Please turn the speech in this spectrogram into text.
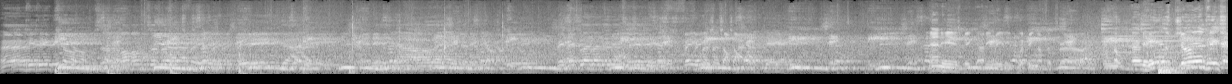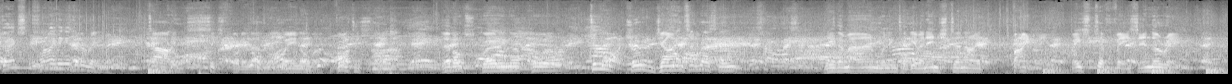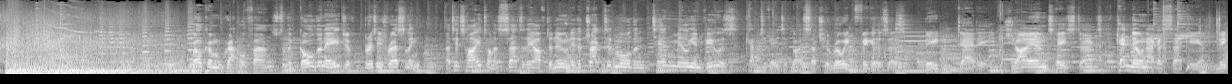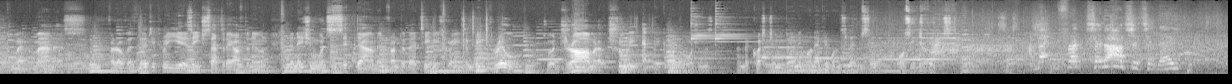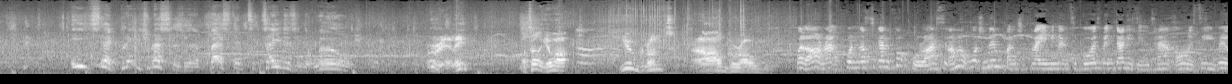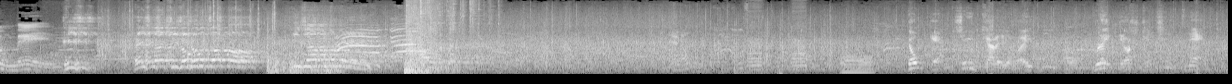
And here he comes, amongst the favorite Big Daddy, in his now legendary costume, resplendent in his famous top hat And here's Big Daddy really whipping up the crowd. And here's Giant Haystacks climbing into the ring. Towering six foot eleven, weighing over forty stone. They're both squaring up here. Two true giants of wrestling. Neither man willing to give an inch tonight. Finally, face to face in the ring. Welcome, Grapple fans, to the golden age of British wrestling. At its height on a Saturday afternoon, it attracted more than 10 million viewers, captivated by such heroic figures as Big Daddy, Giant Haystacks, Kendo Nagasaki, and Mick McManus. For over 33 years each Saturday afternoon, the nation would sit down in front of their TV screens and be thrilled to a drama of truly epic proportions. And the question burning on everyone's lips was it fixed? I met Frank Sinatra today. He said British wrestlers are the best entertainers in the world. Really? I'll tell you what, you grunt and I'll groan. Well, I ran wanting us to go to football. I said, I'm not watching them bunch of flaming Nancy boys when Daddy's in town. I want to see real men. He's Haystacks, he's over the top rope. He's out of the ring. Don't get too carried away. I'll break the ostrich's neck.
